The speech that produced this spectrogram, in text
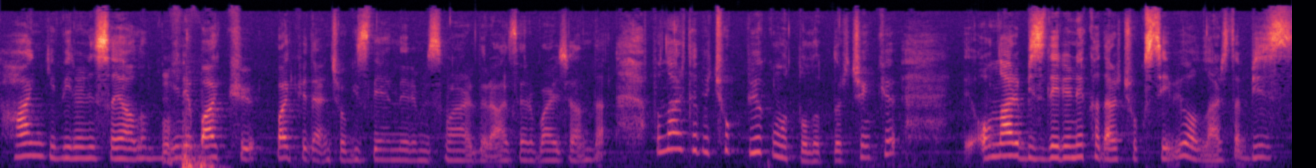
Hangi birini sayalım? Yine Bakü, Bakü'den çok izleyenlerimiz vardır Azerbaycan'dan. Bunlar tabii çok büyük mutluluktur. Çünkü onlar bizleri ne kadar çok seviyorlarsa biz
